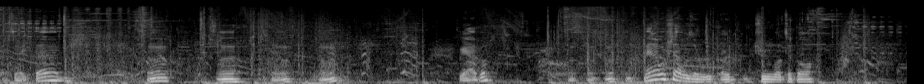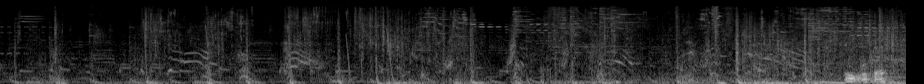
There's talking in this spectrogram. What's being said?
Just like that. Uh, uh, uh, uh. Grab him. Uh, uh, uh. Man, I wish that was a, a true what's it called. Ooh, okay.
